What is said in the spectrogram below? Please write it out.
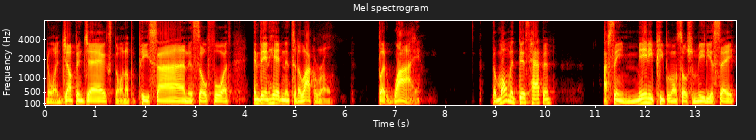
doing jumping jacks, throwing up a peace sign, and so forth, and then heading into the locker room. But why? The moment this happened, I've seen many people on social media say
